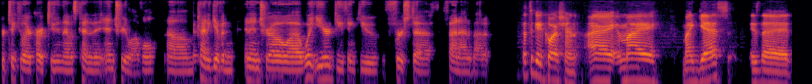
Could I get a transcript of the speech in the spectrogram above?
particular cartoon. That was kind of the entry level. Um, kind of given an intro. Uh, what year do you think you first uh, found out about it? That's a good question. I my my guess is that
